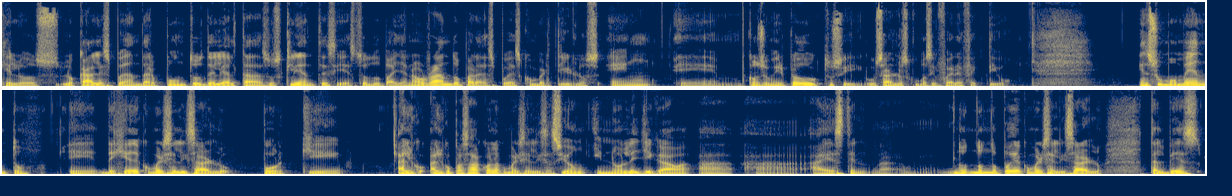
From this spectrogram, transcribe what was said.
que los locales puedan dar puntos de lealtad a sus clientes y estos los vayan ahorrando para después convertirlos en eh, consumir productos y usarlos como si fuera efectivo. En su momento eh, dejé de comercializarlo porque algo, algo pasaba con la comercialización y no le llegaba a, a, este, no, no, no podía comercializarlo. Tal vez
